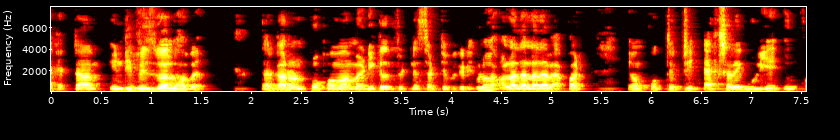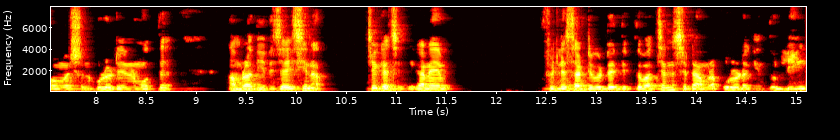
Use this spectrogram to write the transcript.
এক একটা ইন্ডিভিজুয়াল হবে। তার কারণ পারফর্মার মেডিকেল ফিটনেস সার্টিফিকেট এগুলো আলাদা আলাদা ব্যাপার এবং প্রত্যেকটি একসাথে গুলিয়ে ইনফরমেশন বুলেটিনের মধ্যে আমরা দিতে চাইছি না। ঠিক আছে? এখানে ফিটনেস সার্টিফিকেট দেখতে পাচ্ছেন, সেটা আমরা পুরোটা কিন্তু লিঙ্ক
